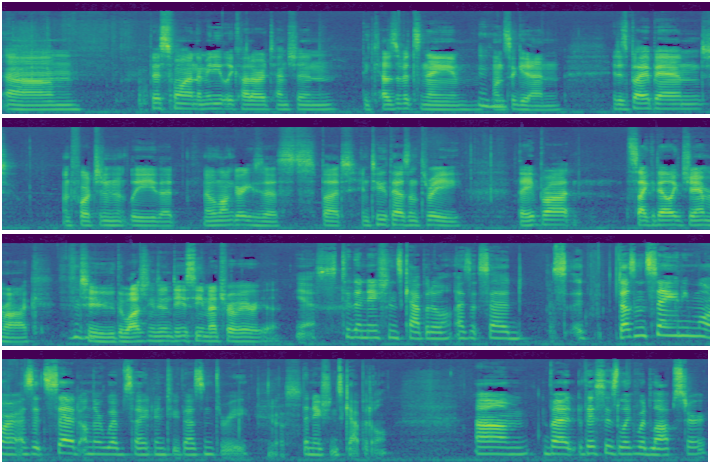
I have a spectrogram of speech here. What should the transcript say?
Um, this one immediately caught our attention because of its name, Mhm. once again. It is by a band, unfortunately, that no longer exists, but in 2003, they brought psychedelic jam rock to the Washington, D.C. metro area. Yes, to the nation's capital, as it said. It doesn't say anymore, as it said on their website in 2003, Yes. the nation's capital. Um, but this is Liquid Lobster,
